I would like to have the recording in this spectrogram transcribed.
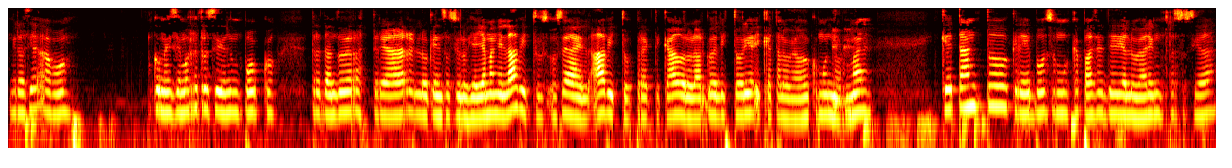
Gracias a vos. Comencemos retrocediendo un poco, tratando de rastrear lo que en sociología llaman el hábitus, o sea, el hábito practicado a lo largo de la historia y catalogado como normal. ¿Qué tanto crees vos somos capaces de dialogar en nuestra sociedad?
